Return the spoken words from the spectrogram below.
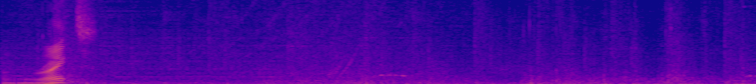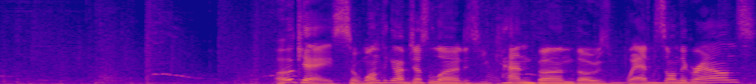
All right. Okay, so one thing I've just learned is you can burn those webs on the ground,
